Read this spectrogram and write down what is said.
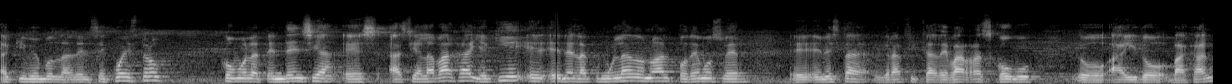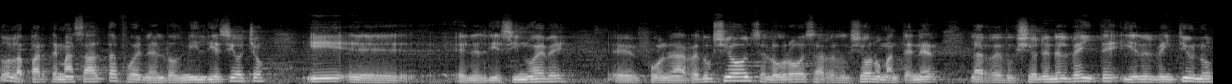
Aquí vemos la del secuestro como la tendencia es hacia la baja. Y aquí eh, en el acumulado anual podemos ver eh, en esta gráfica de barras cómo ha ido bajando. La parte más alta fue en el 2018 y eh, en el 19 fue una reducción, se logró esa reducción o mantener la reducción en el 20 y en el 21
